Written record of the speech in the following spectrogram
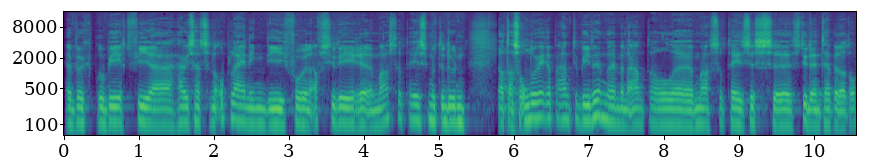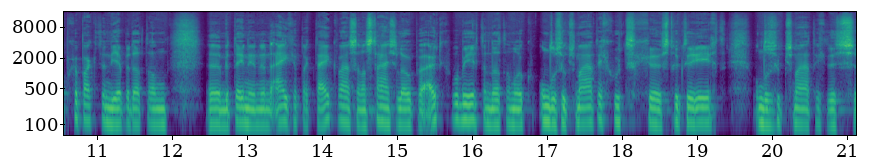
hebben geprobeerd via huisartsenopleiding die voor hun afstuderen een masterthesis moeten doen, dat als onderwerp aan te bieden. En hebben een aantal uh, masterthesis uh, studenten hebben dat opgepakt en die hebben dat dan meteen in hun eigen praktijk, waar ze dan stage lopen, uitgeprobeerd en dat dan ook onderzoeksmatig, goed gestructureerd, onderzoeksmatig dus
